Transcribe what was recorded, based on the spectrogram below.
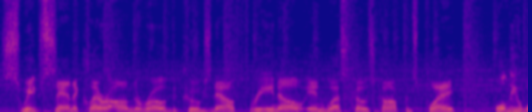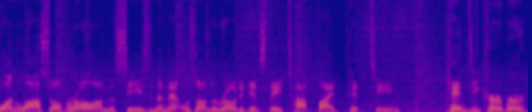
sweeps Santa Clara on the road. The Cougs now 3 0 in West Coast Conference play. Only one loss overall on the season, and that was on the road against a top five Pitt team. Kenzie Koerber,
